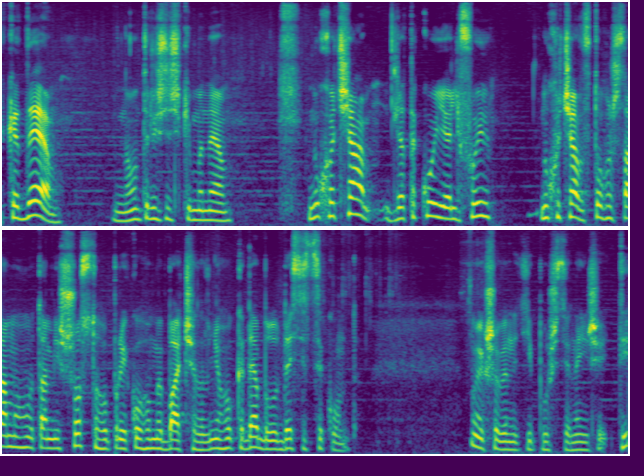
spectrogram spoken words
КД. Ну, трішечки мене. Ну, хоча для такої альфи, ну, хоча в того ж самого там із шостого, про якого ми бачили, в нього КД було 10 секунд. Ну, якщо ви на тій пушці на іншій. Ти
